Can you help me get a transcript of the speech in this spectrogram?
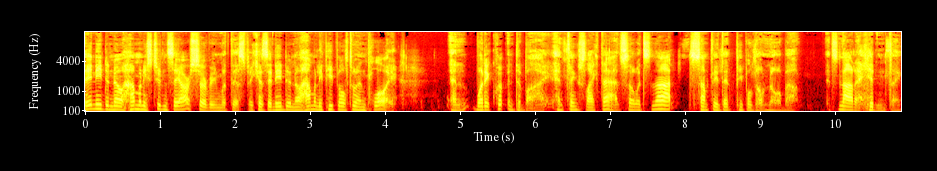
they need to know how many students they are serving with this because they need to know how many people to employ and what equipment to buy and things like that. So it's not something that people don't know about. It's not a hidden thing.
